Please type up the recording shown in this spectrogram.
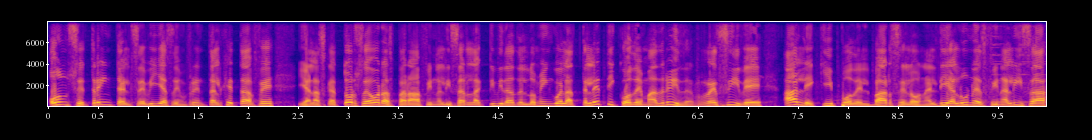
11.30 el Sevilla se enfrenta al Getafe. Y a las 14 horas para finalizar la actividad del domingo el Atlético de Madrid recibe al equipo del Barcelona. El día lunes finaliza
